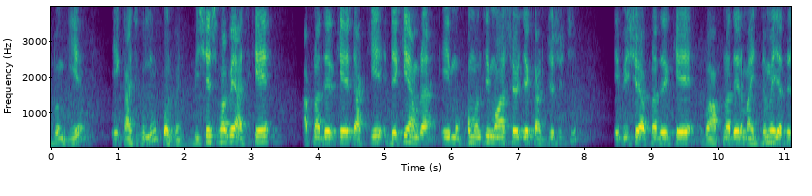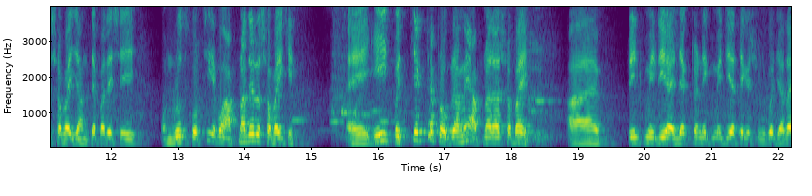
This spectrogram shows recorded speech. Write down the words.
এবং গিয়ে এই কাজগুলি করবেন। বিশেষভাবে আজকে আপনাদেরকে ডাকিয়ে, ডেকে আমরা এই মুখ্যমন্ত্রী মহাশয়ের যে কার্যসূচি এই বিষয়ে আপনাদেরকে এবং আপনাদের মাধ্যমে যাতে সবাই জানতে পারে, সেই অনুরোধ করছি এবং আপনাদেরও সবাইকে, এই প্রত্যেকটা প্রোগ্রামে আপনারা সবাই প্রিন্ট মিডিয়া ইলেকট্রনিক মিডিয়া থেকে শুরু করে যারা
